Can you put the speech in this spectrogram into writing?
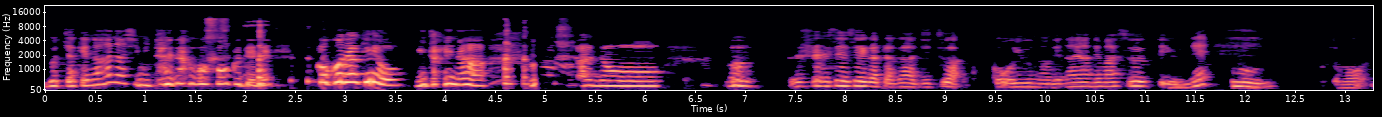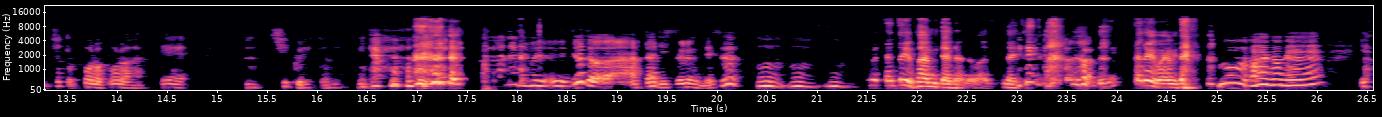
ぶっちゃけの話みたいなのも多くてね、ここだけよみたいな、あのうん、先生方が実はこういうので悩んでますっていうね、うん、こともちょっとポロポロあって、うん、シークレットね、みたいな話も ちょっとあったりするんです。うんうんうん。例えばみたいなのはないですか？例えばみたいな。うん、あのね、いや、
